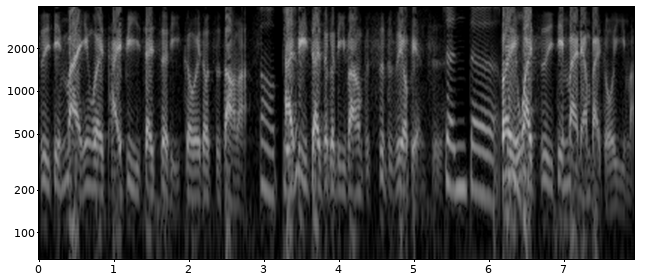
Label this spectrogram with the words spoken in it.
资一定卖，因为台币在这里，各位都知道嘛。哦，台币在这个地方不是不是有贬值？真的。所以外资一定卖两百多亿嘛。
